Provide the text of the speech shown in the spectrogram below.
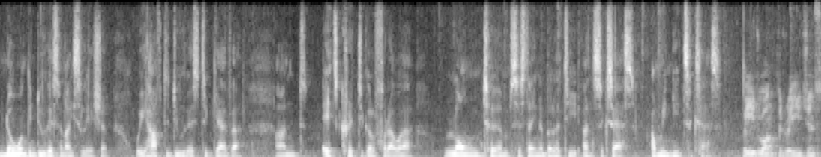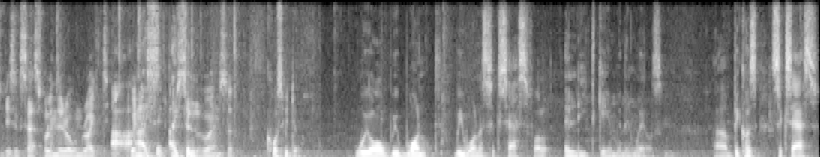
No one can do this in isolation. We have to do this together. And it's critical for our long-term sustainability and success. And we need success. But you'd want the regions to be successful in their own right, I- I think- I think- silverware and stuff. Of course we do. We all we want we want a successful elite game within Wales, um, because success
